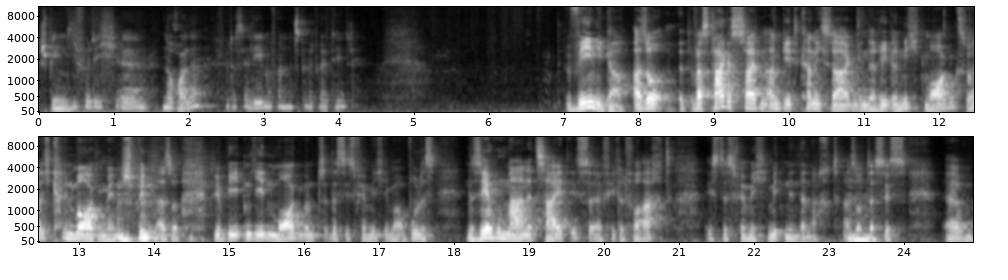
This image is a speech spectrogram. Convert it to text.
Spielen die für dich äh, eine Rolle? für das Erleben von Spiritualität? Weniger. Also was Tageszeiten angeht, kann ich sagen, in der Regel nicht morgens, weil ich kein Morgenmensch bin. Also wir beten jeden Morgen und das ist für mich immer, obwohl es eine sehr humane Zeit ist, äh, Viertel vor acht, ist es für mich mitten in der Nacht. Also mhm. das ist ähm,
